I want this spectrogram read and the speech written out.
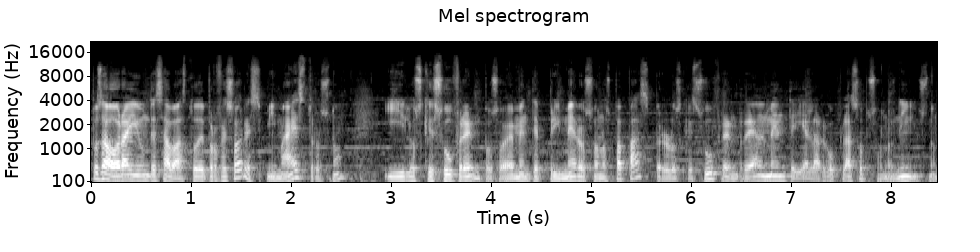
pues ahora hay un desabasto de profesores y maestros, ¿no? Y los que sufren, pues obviamente primero son los papás, pero los que sufren realmente y a largo plazo pues, son los niños, ¿no?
